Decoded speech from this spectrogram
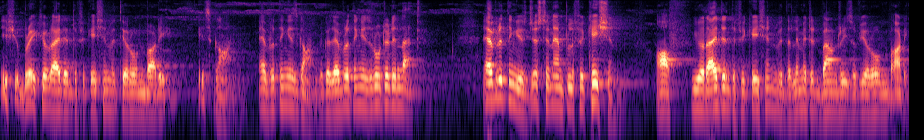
If you break your identification with your own body, it's gone. Everything is gone because everything is rooted in that. Everything is just an amplification of your identification with the limited boundaries of your own body.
